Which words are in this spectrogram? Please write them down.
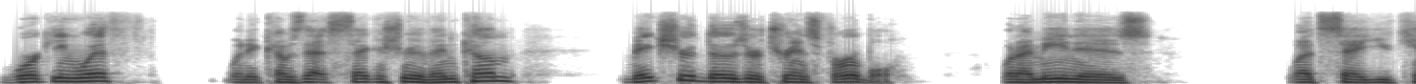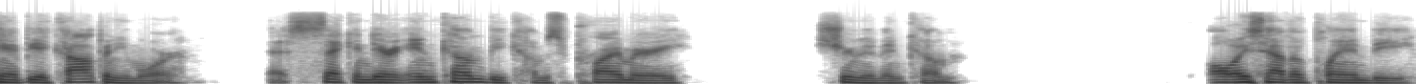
working with when it comes to that second stream of income, make sure those are transferable. What I mean is, let's say you can't be a cop anymore. That secondary income becomes primary stream of income. Always have a plan B.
